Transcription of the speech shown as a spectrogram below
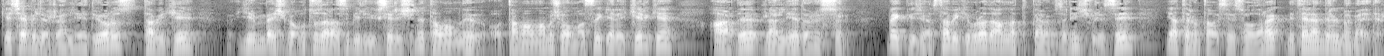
Geçebilir ralliye diyoruz. Tabii ki 25 ve 30 arası bir yükselişini tamamlamış olması gerekir ki ardı ralliye dönüşsün. Bekleyeceğiz. Tabii ki burada anlattıklarımızın hiçbirisi yatırım tavsiyesi olarak nitelendirilmemelidir.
